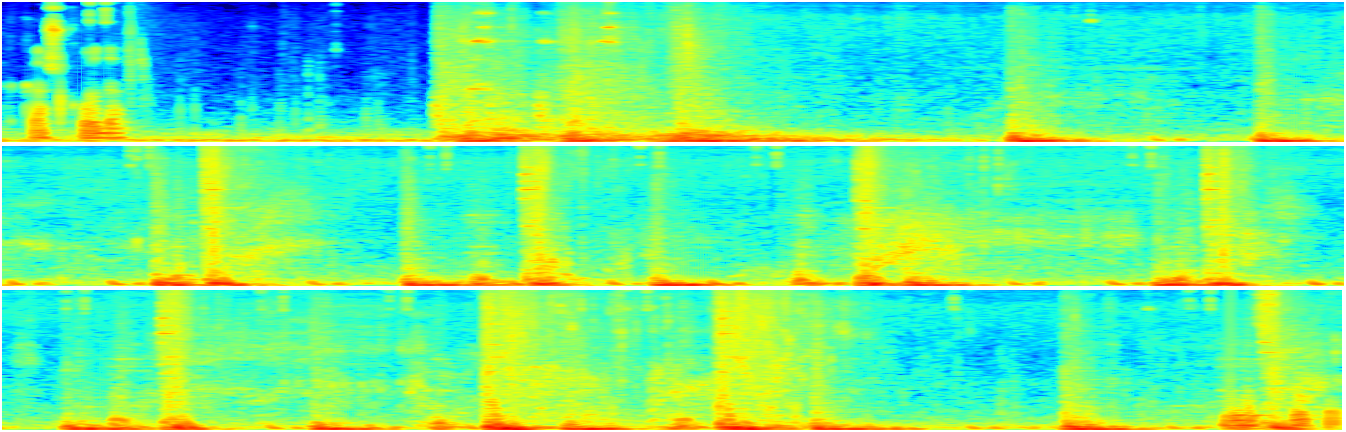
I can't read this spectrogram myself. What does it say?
Така шкода. Не слухай.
